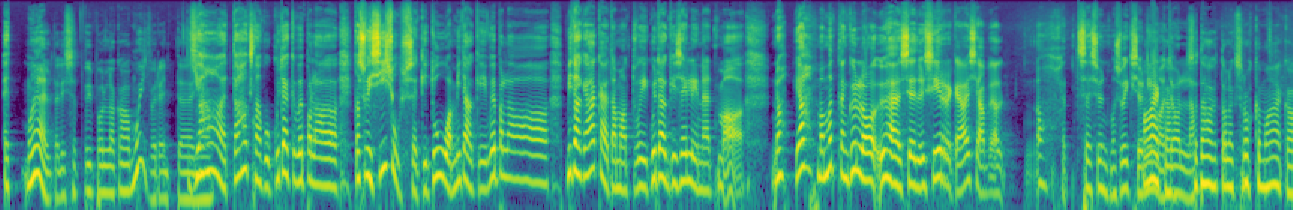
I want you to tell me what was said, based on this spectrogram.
Et- mõelda lihtsalt võib-olla ka muid variante. jaa, et tahaks nagu kuidagi võib-olla kasvõi sisussegi tuua midagi, võib-olla midagi ägedamat või kuidagi selline, et ma noh, jah, ma mõtlen küll ühe sellise sirge asja pealt, noh, et see sündmus võiks ju niimoodi aega, olla sa. tahad, et oleks rohkem aega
